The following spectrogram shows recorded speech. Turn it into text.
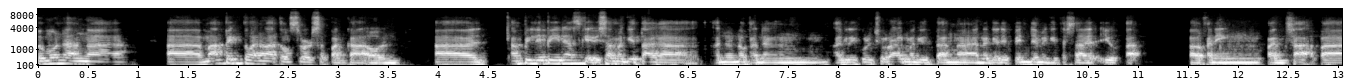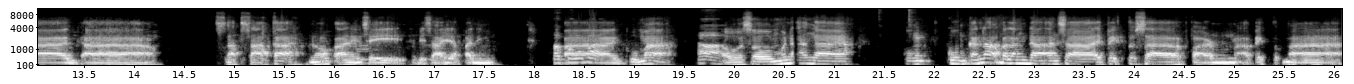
So muna ang uh, uh, maapektuhan ang atong source sa pagkaon. Uh, ang Pilipinas kay isa magita ka ano no kanang agricultural magita nga nagadepende magita sa yuta. Uh, kaning pag sa pag uh, sa, saka no kaning say sa Bisaya paning pag uma. Oo. oh, so muna nga kung kung kana ba lang daan sa epekto sa farm epekto ma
